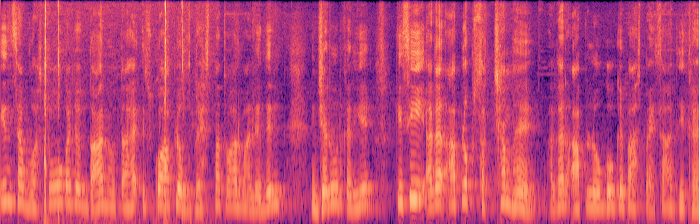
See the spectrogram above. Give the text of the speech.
इन सब वस्तुओं का जो दान होता है इसको आप लोग बृहस्पतिवार वाले दिन ज़रूर करिए। किसी अगर आप लोग सक्षम हैं अगर आप लोगों के पास पैसा अधिक है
